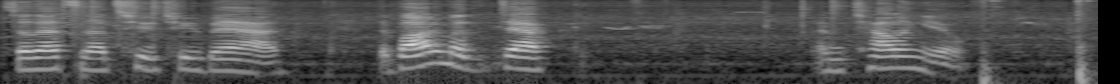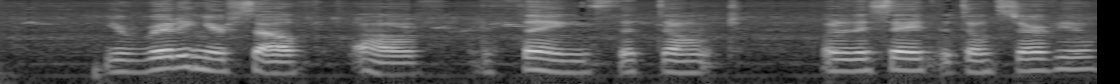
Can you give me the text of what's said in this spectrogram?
So that's not too, too bad. The bottom of the deck, I'm telling you, you're ridding yourself of the things that don't, what do they say, that don't serve you?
